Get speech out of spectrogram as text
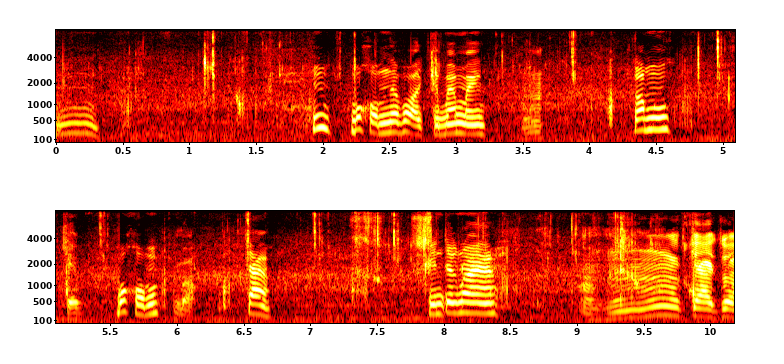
อืมอืมบ่ขมเนี่ยพอกินไหมไหมอืมต้มเก็บบ่ขมบอกจ้ากินจังหน่อยนะอือหือแก่ตัว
